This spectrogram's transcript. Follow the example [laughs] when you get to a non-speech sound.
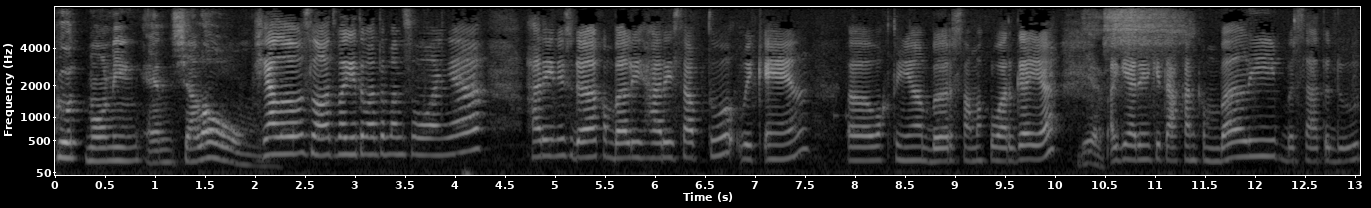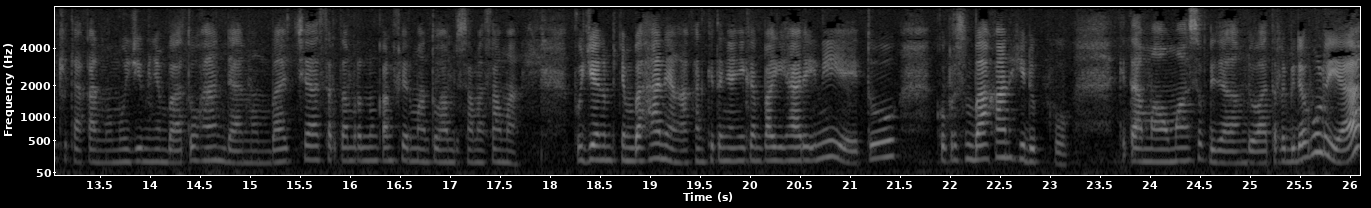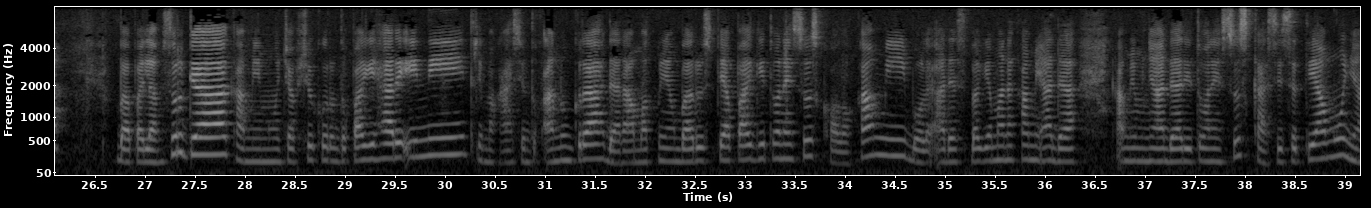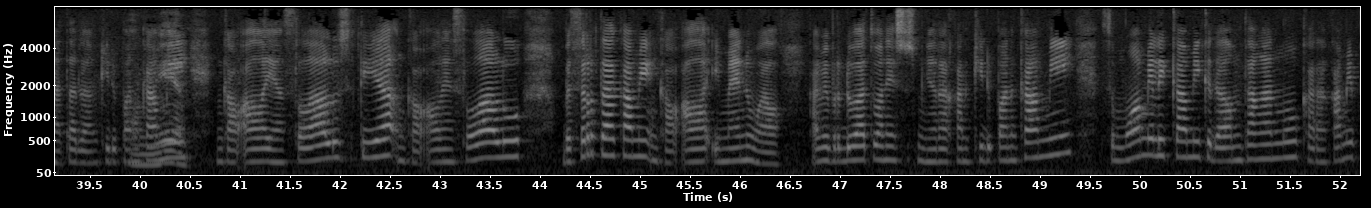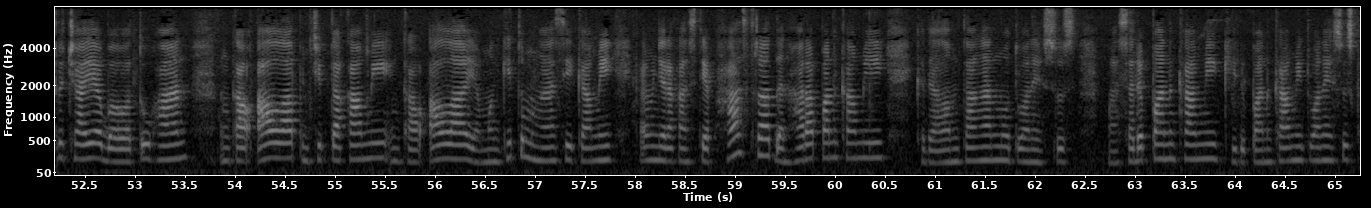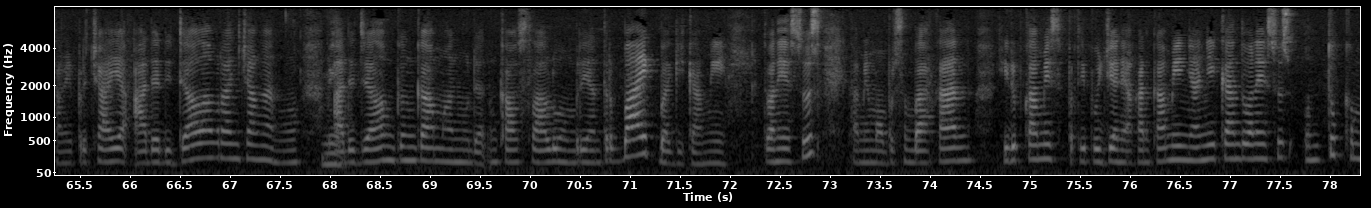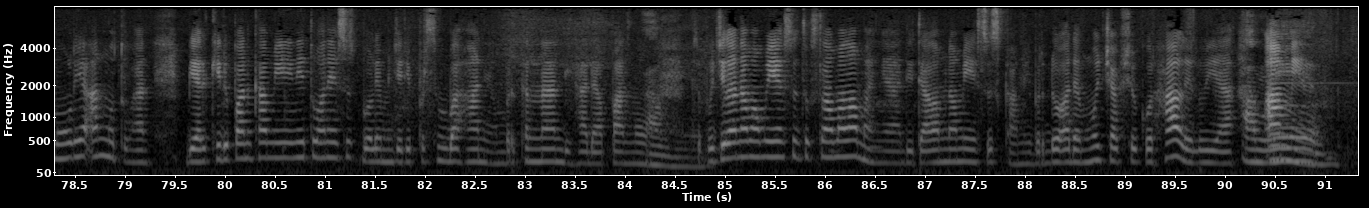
Good morning and shalom. Shalom, selamat pagi teman-teman semuanya. Hari ini sudah kembali hari Sabtu, weekend. Eh, waktunya bersama keluarga ya. Yes. Pagi hari ini kita akan kembali bersatu dulu. Kita akan memuji menyembah Tuhan dan membaca serta merenungkan firman Tuhan bersama-sama. Pujian dan penyembahan yang akan kita nyanyikan pagi hari ini yaitu Kupersembahkan hidupku. Kita mau masuk di dalam doa terlebih dahulu ya. Bapa dalam surga, kami mengucap syukur untuk pagi hari ini. Terima kasih untuk anugerah dan rahmatmu yang baru setiap pagi Tuhan Yesus. Kalau kami boleh ada sebagaimana kami ada, kami menyadari Tuhan Yesus kasih setiamu nyata dalam kehidupan Amin. kami. Engkau Allah yang selalu setia, Engkau Allah yang selalu beserta kami, Engkau Allah Immanuel. Kami berdoa Tuhan Yesus menyerahkan kehidupan kami, semua milik kami ke dalam tanganmu karena kami percaya bahwa Tuhan Engkau Allah pencipta kami, Engkau Allah yang begitu mengasihi kami. Kami menyerahkan setiap hasrat dan harapan kami ke dalam tanganmu Tuhan Yesus. Masa depan kami, kehidupan kami Tuhan Yesus, kami percaya ada di dalam rancanganmu, Amin. ada di dalam genggamanmu dan Engkau selalu memberi yang terbaik bagi kami. Tuhan Yesus, kami mau persembahkan hidup kami seperti pujian yang akan kami nyanyikan Tuhan Yesus untuk kemuliaan-Mu Tuhan. Biar kehidupan kami ini Tuhan Yesus boleh menjadi persembahan yang berkenan di hadapan-Mu. Amin. Terpujilah namamu Yesus untuk selama-lamanya. Di dalam nama Yesus kami berdoa dan mengucap syukur. Haleluya. Amin. Ini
